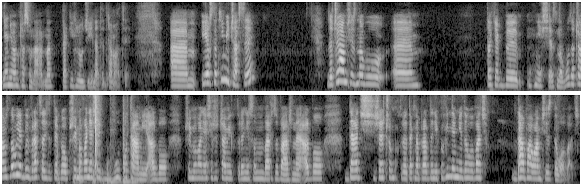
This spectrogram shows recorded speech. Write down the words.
ja nie mam czasu na, na takich ludzi i na te dramaty. Em, I ostatnimi czasy zaczęłam się znowu em, tak jakby, nie się znowu, zaczęłam znowu jakby wracać do tego przejmowania się głupotami albo przejmowania się rzeczami, które nie są bardzo ważne, albo dać rzeczom, które tak naprawdę nie powinny mnie dołować, dawałam się zdołować.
